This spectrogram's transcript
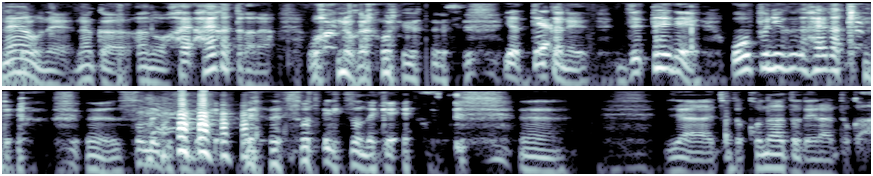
なんやろうね、なんか、あの、は、早かったかな 終わるのが、俺が。いや、ていうかね、絶対ね、オープニングが早かったんだよ。うん、そんだけ、そんだけ。そんだけ、そんだけ。うん。じゃあ、ちょっとこの後でなんとか、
